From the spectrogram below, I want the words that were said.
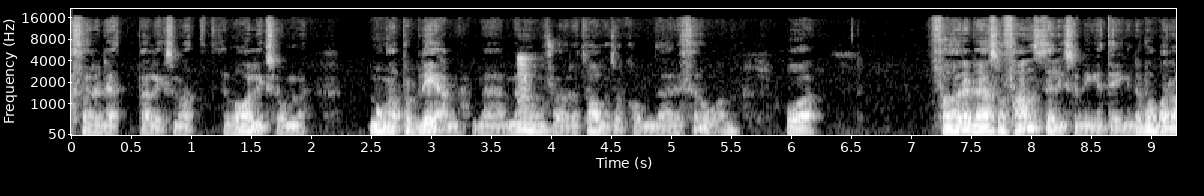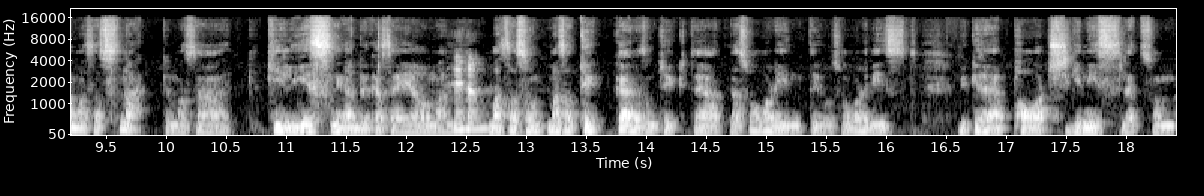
före detta, liksom, att det var liksom många problem med, med mm. de företagen som kom därifrån. Och före det så fanns det liksom ingenting, det var bara massa snack, en massa killgissningar brukar jag säga. Och man, ja. massa, som, massa tyckare som tyckte att nej, så var det inte, jo så var det visst. Mycket det här partsgnisslet som,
